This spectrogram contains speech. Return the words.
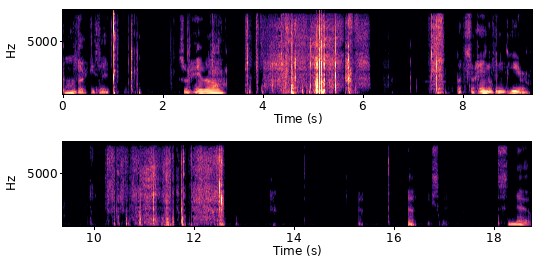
Bother, he said. Sir Handel. But Sir Handel didn't hear. Yeah, he said. Snow.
